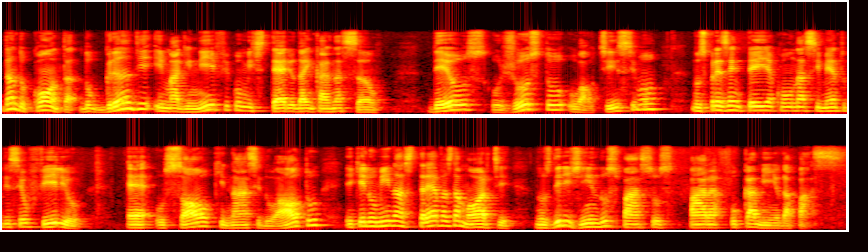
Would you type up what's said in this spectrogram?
dando conta do grande e magnífico mistério da encarnação. Deus, o justo, o Altíssimo, nos presenteia com o nascimento de seu Filho. É o sol que nasce do alto e que ilumina as trevas da morte, nos dirigindo os passos para o caminho da paz.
